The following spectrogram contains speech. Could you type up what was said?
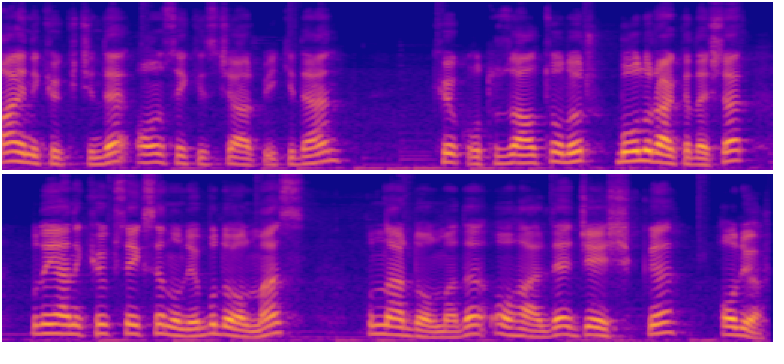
Aynı kök içinde 18 çarpı 2'den kök 36 olur. Bu olur arkadaşlar. Bu da yani kök 80 oluyor. Bu da olmaz. Bunlar da olmadı. O halde C şıkkı oluyor.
